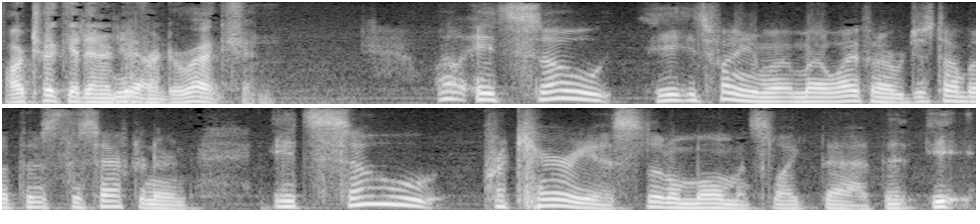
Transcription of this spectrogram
or took it in a Yeah. different direction. Well, it's so it's funny. My, my wife and I were just talking about this this afternoon. It's so precarious little moments like that that it,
